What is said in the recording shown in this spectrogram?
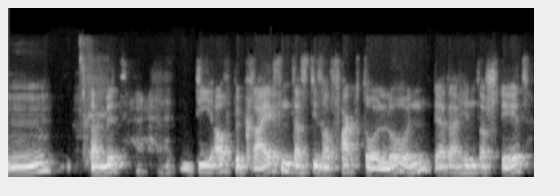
Mhm. Damit die auch begreifen, dass dieser Faktor Lohn, der dahinter steht,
